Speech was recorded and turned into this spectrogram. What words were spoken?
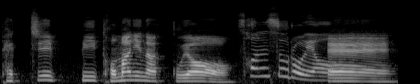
백집이 더 많이 났고요. 선수로요. 예.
